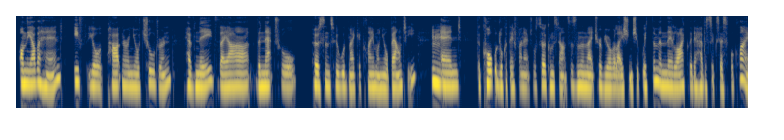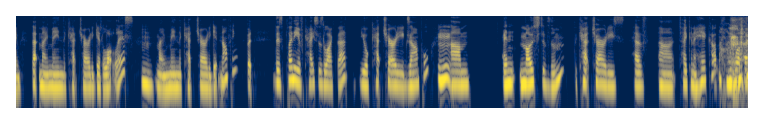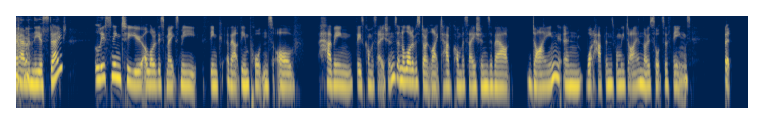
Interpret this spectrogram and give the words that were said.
On the other hand, if your partner and your children have needs, they are the natural persons who would make a claim on your bounty, mm. and the court would look at their financial circumstances and the nature of your relationship with them, and they're likely to have a successful claim. That may mean the cat charity get a lot less, mm. may mean the cat charity get nothing, but there's plenty of cases like that your cat charity example. Mm. Um, and most of them, the cat charities have uh, taken a haircut on what they have in the estate. Listening to you, a lot of this makes me think about the importance of having these conversations. And a lot of us don't like to have conversations about dying and what happens when we die and those sorts of things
